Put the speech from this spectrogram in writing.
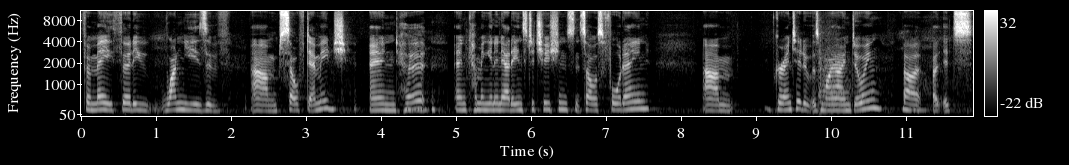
for me, 31 years of um, self damage and hurt and coming in and out of institutions since I was 14. Um, granted, it was my own doing, but it's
